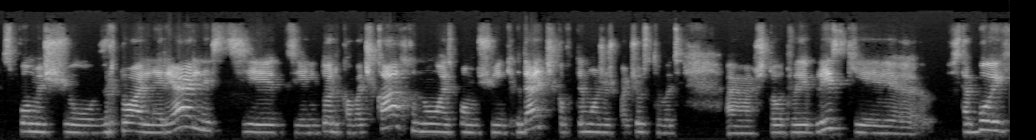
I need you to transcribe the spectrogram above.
с помощью виртуальной реальности, где не только в очках, но и с помощью неких датчиков ты можешь почувствовать, а, что твои близкие с тобой,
